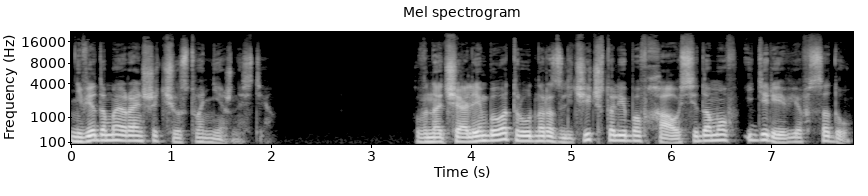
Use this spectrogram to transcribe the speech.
неведомое раньше чувство нежности. Вначале им было трудно различить что-либо в хаосе домов и деревьев в саду.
